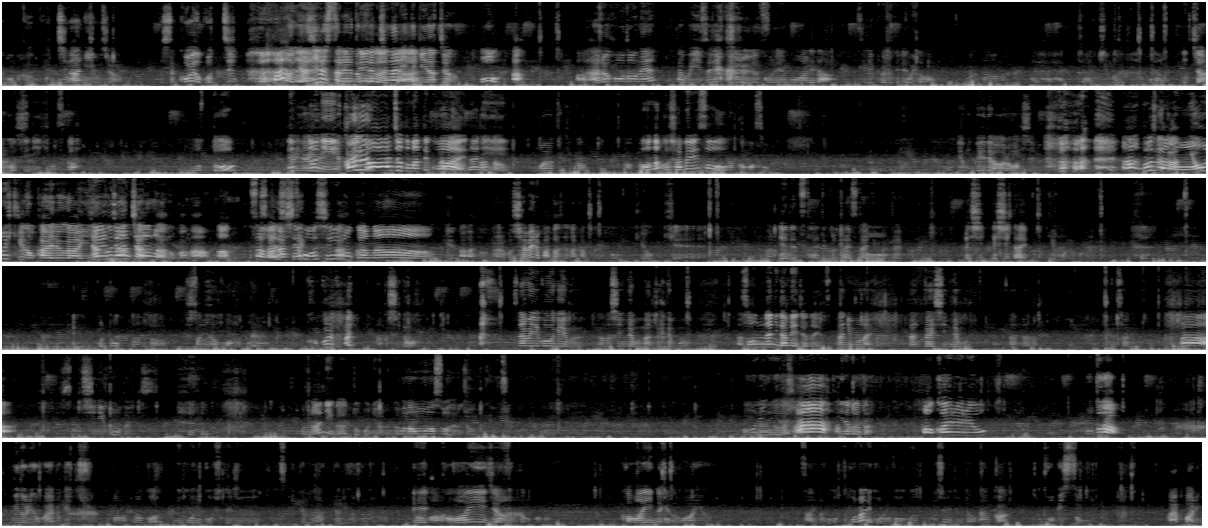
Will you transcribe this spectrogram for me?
えー、奥こっち何よじゃあ私さこういうのこっちあの矢印されるとこっち何って気になっちゃうのおああなるほどね多分いずれ来るやつこれもあれだいずれ来るっぽいなわなるほどなはいはいはいじゃあ一番一旦一旦こっちに行きますかおっとえ何何何えカエルあーちょっと待って怖い何なんだお前は敵かあなんか喋りそう仲間そう絵絵で表してるあどうしなんかたの4匹のカエルがいなくなっちゃったのかな？あ探してほしいのかな？ああのなるほど。喋るパターンじゃなかったねオッケーオッケー。絵で伝えてくるタイプ絵師絵師タイプ。れどなんだ？下になんかあんのかな？隠れてあいなんか死んだわ。ちなみにこのゲームあの死んでも何回でもそんなにダメージはないやつ。何もない何回死んでもなんなら許されるあそう死に放題ですーこれ何がどこにあるんだろうここなんもなそうだよねちょっとこのリングがさあー多分いなくなったあカエルいるよ本当だ緑のカエルゲッチュあなんかニコニコしてる。つけてもらってありがとうえます。かわいいじゃん。可愛いんだけどこういう。最高。これ何この道具？初めて見た。なんか飛びそう。あやっぱり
